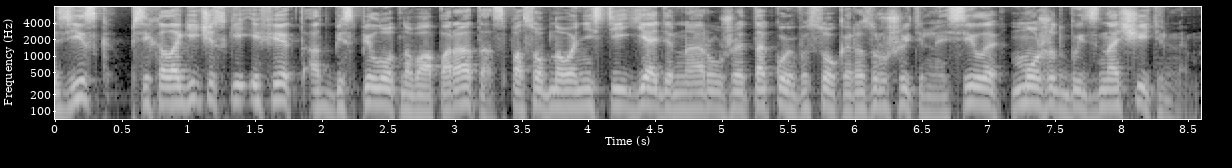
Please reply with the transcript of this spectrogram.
Зиск, психологический эффект от беспилотного аппарата, способного нести ядерное оружие такой высокой разрушительной силы, может быть значительным.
